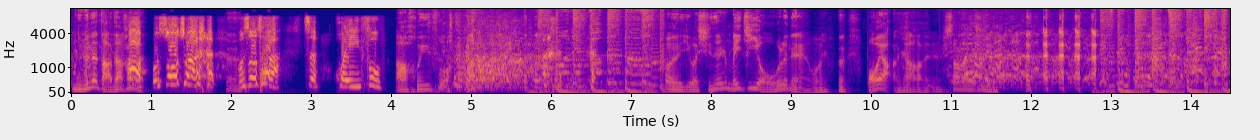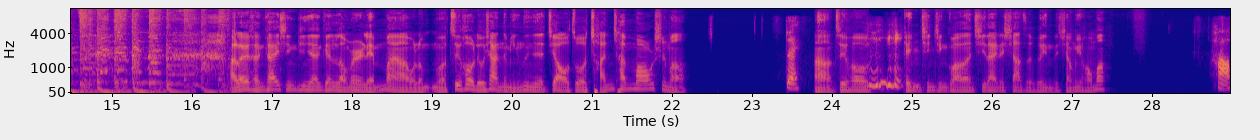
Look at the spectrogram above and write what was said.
你们那打的？哦，我说错了，我说错了，是恢复啊，恢复。哎呦，我寻思是没机油了呢，我 保养一下子，上来机油。好了，很开心今天跟老妹儿连麦啊！我我最后留下你的名字呢，叫做馋馋猫是吗？对啊，最后给你轻轻挂断，期待着下次和你的相遇，好吗？好，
